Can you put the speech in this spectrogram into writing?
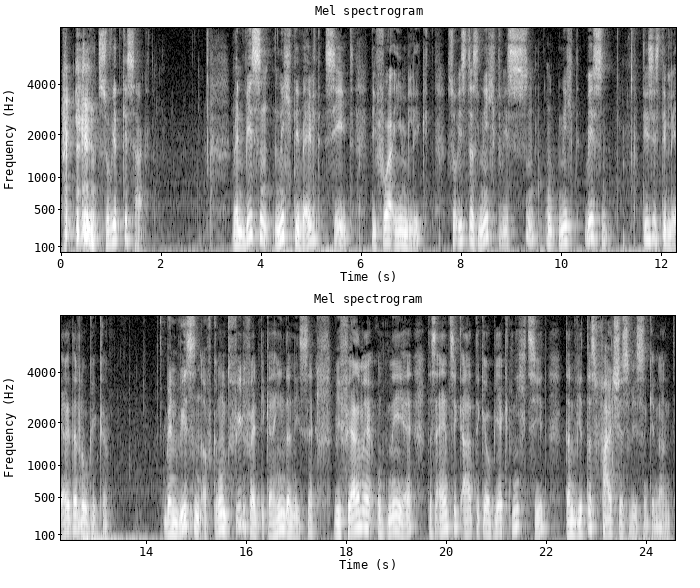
so wird gesagt. Wenn Wissen nicht die Welt sieht, die vor ihm liegt, so ist das Nichtwissen und Nicht-Wissen. Dies ist die Lehre der Logiker. Wenn Wissen aufgrund vielfältiger Hindernisse wie Ferne und Nähe das einzigartige Objekt nicht sieht, dann wird das falsches Wissen genannt.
